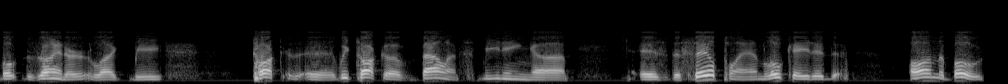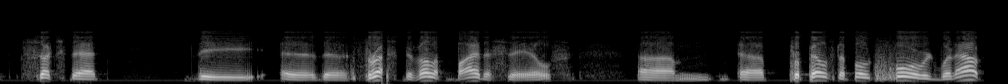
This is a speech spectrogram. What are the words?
boat designer like me talk. Uh, we talk of balance, meaning uh, is the sail plan located on the boat such that the uh, the thrust developed by the sails um, uh, propels the boat forward without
